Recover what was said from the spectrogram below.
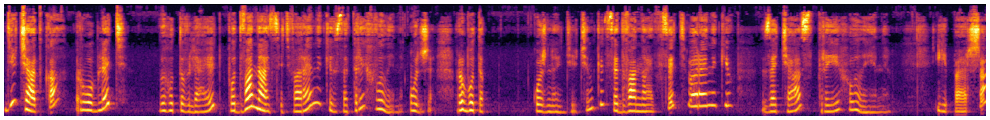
Дівчатка роблять, виготовляють по 12 вареників за 3 хвилини. Отже, робота кожної дівчинки це 12 вареників за час 3 хвилини. І перша,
